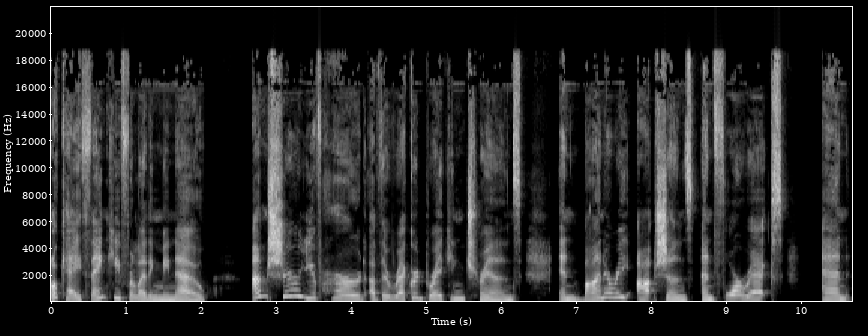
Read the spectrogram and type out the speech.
"Okay, thank you for letting me know. I'm sure you've heard of the record-breaking trends in binary options and forex and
